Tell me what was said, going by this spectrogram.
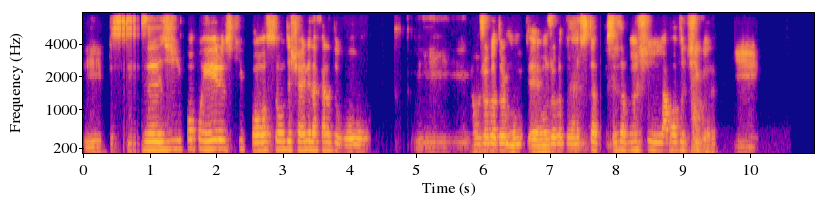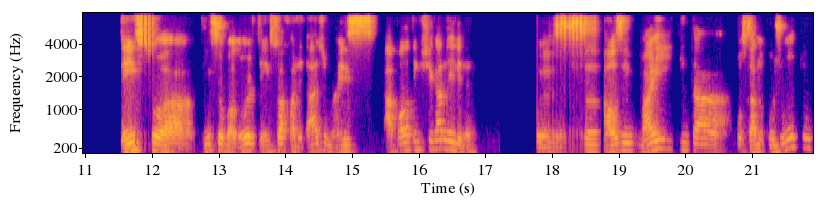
Ele precisa de companheiros que possam deixar ele na cara do gol. E é um jogador muito. É um jogador centroavante à moda antiga, né? E tem sua tem seu valor, tem sua qualidade, mas a bola tem que chegar nele, né? O Sandhausen vai tentar apostar no conjunto,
